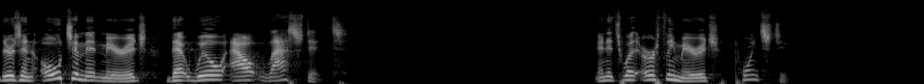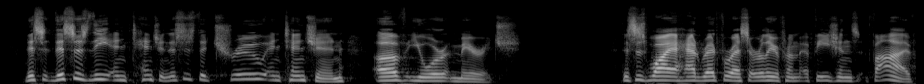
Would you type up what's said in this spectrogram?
there's an ultimate marriage that will outlast it. And it's what earthly marriage points to. This, this is the intention, this is the true intention of your marriage. This is why I had read for us earlier from Ephesians 5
